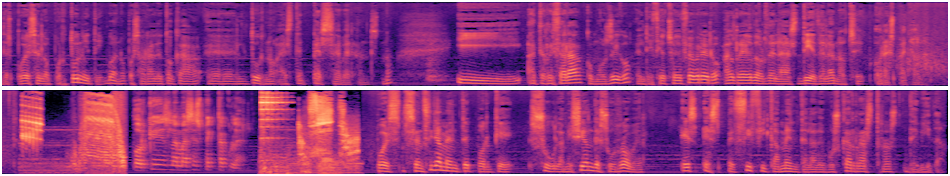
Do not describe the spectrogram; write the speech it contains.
después el Opportunity? Bueno, pues ahora le toca eh, el turno a este Perseverance, ¿no? Y aterrizará, como os digo, el 18 de febrero alrededor de las 10 de la noche, hora española. ¿Por qué es la más espectacular? Pues sencillamente porque su, la misión de su rover es específicamente la de buscar rastros de vida.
